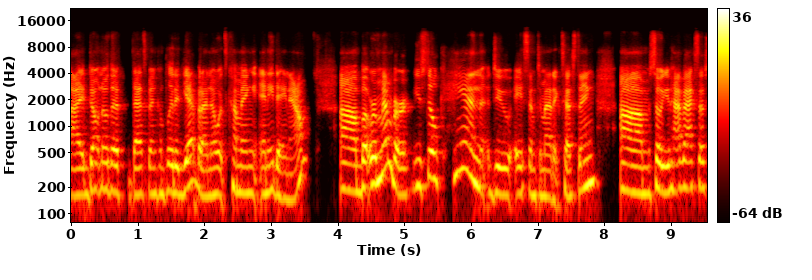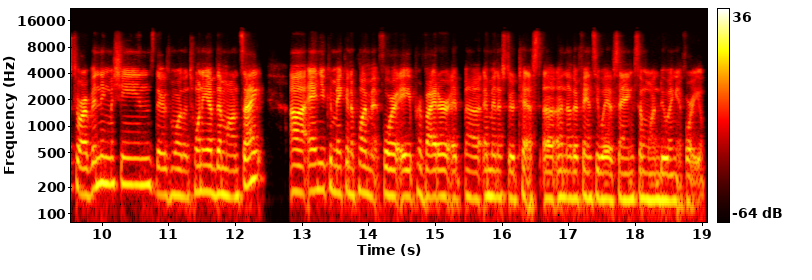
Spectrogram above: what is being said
I don't know that that's been completed yet, but I know it's coming any day now. Uh, but remember, you still can do asymptomatic testing. Um, so you have access to our vending machines. There's more than 20 of them on site uh, and you can make an appointment for a provider uh, administered test, uh, another fancy way of saying someone doing it for you.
